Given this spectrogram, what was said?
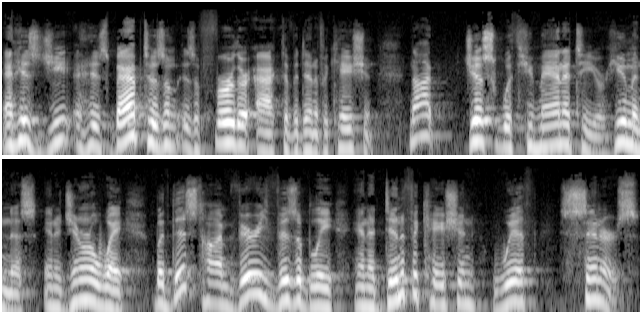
and his, his baptism is a further act of identification, not just with humanity or humanness in a general way, but this time very visibly an identification with sinners.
